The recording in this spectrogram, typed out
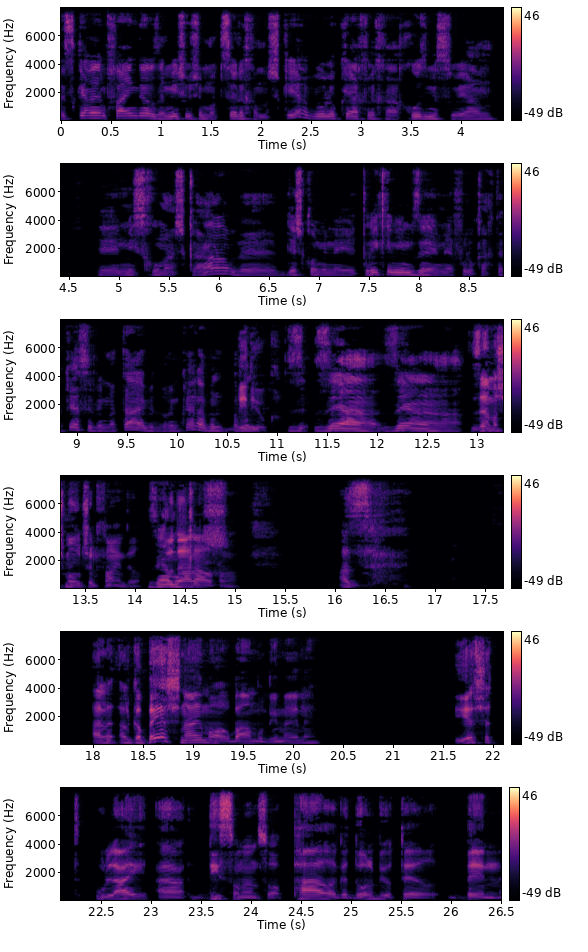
הסכם עם finder זה מישהו שמוצא לך משקיע והוא לוקח לך אחוז מסוים מסכום ההשקעה, ויש כל מיני טריקים עם זה, מאיפה לוקח את הכסף ומתי ודברים כאלה, אבל... בדיוק. אבל זה, זה, ה, זה, ה... זה המשמעות של פיינדר. זה המוקש. תודה על ההרחבה. אז על, על גבי השניים או ארבעה עמודים האלה, יש את אולי הדיסוננס או הפער הגדול ביותר בין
